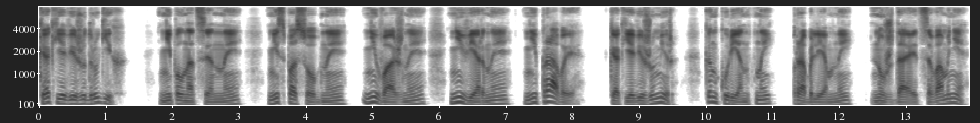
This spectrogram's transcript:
Как я вижу других? Неполноценные, неспособные, неважные, неверные, неправые. Как я вижу мир? Конкурентный, проблемный, нуждается во мне.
